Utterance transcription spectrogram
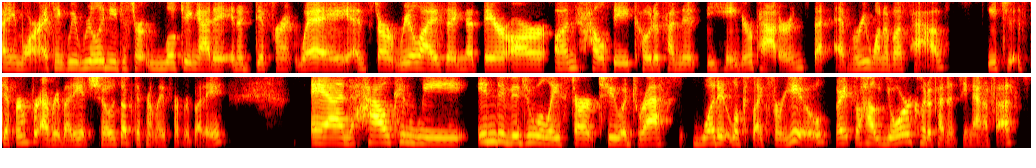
anymore. I think we really need to start looking at it in a different way and start realizing that there are unhealthy codependent behavior patterns that every one of us have. Each is different for everybody, it shows up differently for everybody. And how can we individually start to address what it looks like for you, right? So, how your codependency manifests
